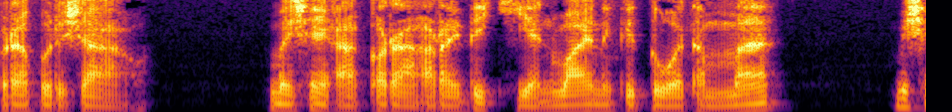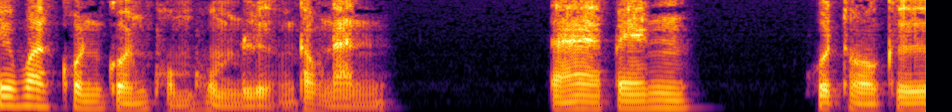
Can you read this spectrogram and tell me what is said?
พระพุทธเจ้าไม่ใช่อักระอะไรที่เขียนไว้นั่นคือตัวธรรมะ ไม่ใช่ว่าคนกนผมห่มเหลืองเท่านั้น แต่เป็นพุทโธคือ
